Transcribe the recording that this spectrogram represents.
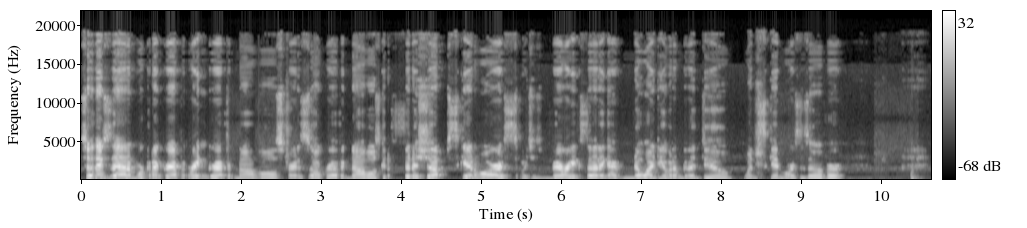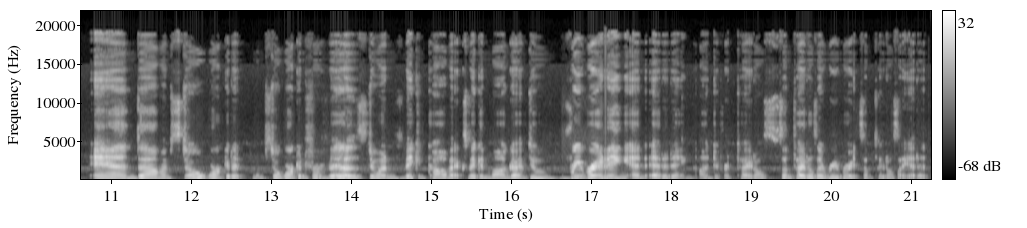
So there's that. I'm working on graphic, writing graphic novels, trying to sell graphic novels. Going to finish up Skin Horse, which is very exciting. I have no idea what I'm going to do when Skin Horse is over. And um, I'm still working it. I'm still working for Viz, doing making comics, making manga. I'm doing rewriting and editing on different titles. Some titles I rewrite, some titles I edit.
